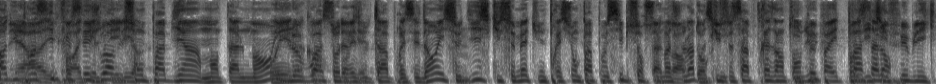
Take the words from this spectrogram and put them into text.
Part, du principe que ces joueurs ne sont pas bien mentalement. Oui, ils le voient sur les résultats précédents. Ils se Hmm. disent qu'ils se mettent une pression pas possible sur ce match-là parce qu'ils il- se savent très Il entendus peut pas être face à leur positif. public.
